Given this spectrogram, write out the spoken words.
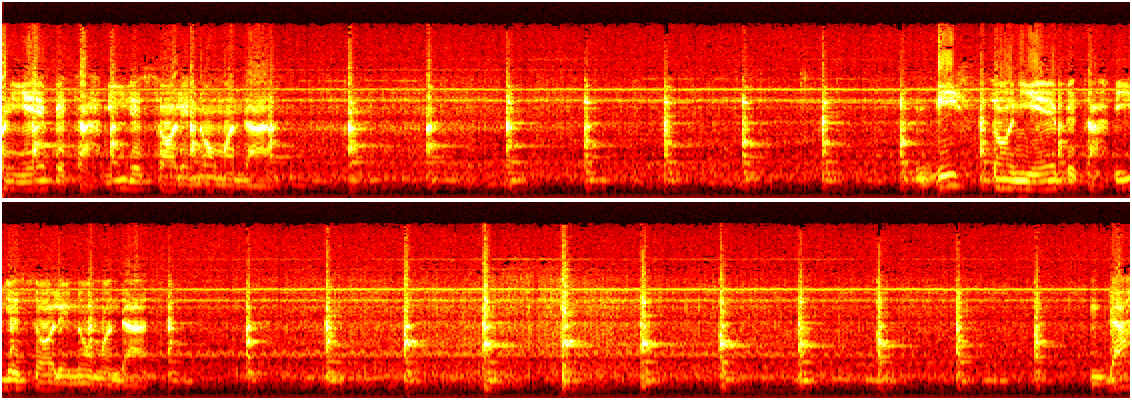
ثانیه به تحویل سال نو ماندن. 20 ثانیه به تحویل سال نو مانده است ده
